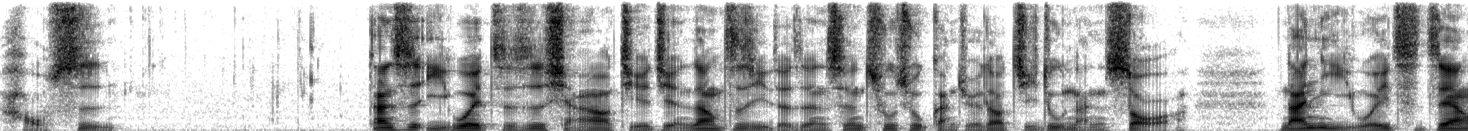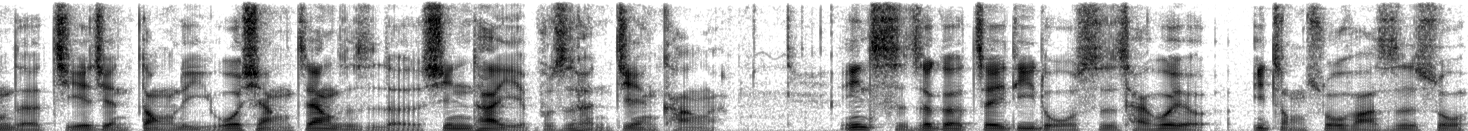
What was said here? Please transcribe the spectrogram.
好事，但是一味只是想要节俭，让自己的人生处处感觉到极度难受啊，难以维持这样的节俭动力。我想这样子的心态也不是很健康啊。因此，这个 J.D. 罗斯才会有一种说法是说，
